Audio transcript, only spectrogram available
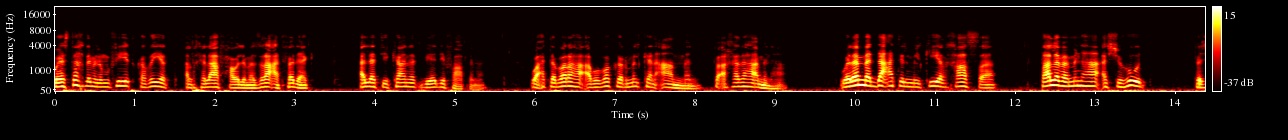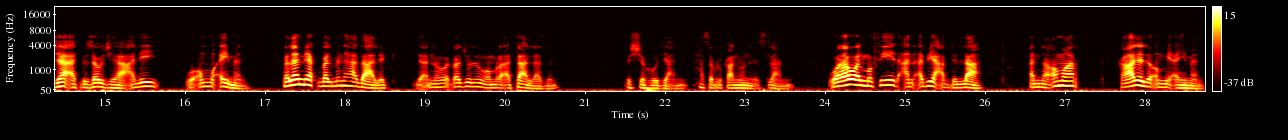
ويستخدم المفيد قضية الخلاف حول مزرعة فدك التي كانت بيد فاطمة واعتبرها أبو بكر ملكا عاما فأخذها منها. ولما ادعت الملكية الخاصة طلب منها الشهود فجاءت بزوجها علي وأم أيمن فلم يقبل منها ذلك لأنه رجل وامرأتان لازم. بالشهود يعني حسب القانون الإسلامي. وروى المفيد عن أبي عبد الله أن عمر قال لأم أيمن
